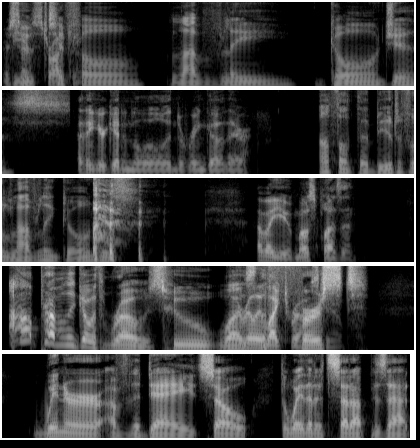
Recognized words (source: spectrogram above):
They're so striking. beautiful, lovely, gorgeous. I think you're getting a little into Ringo there. I thought they're beautiful, lovely, gorgeous. How about you? Most pleasant. I'll probably go with Rose, who was really the liked Rose, too. first winner of the day. So the way that it's set up is that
